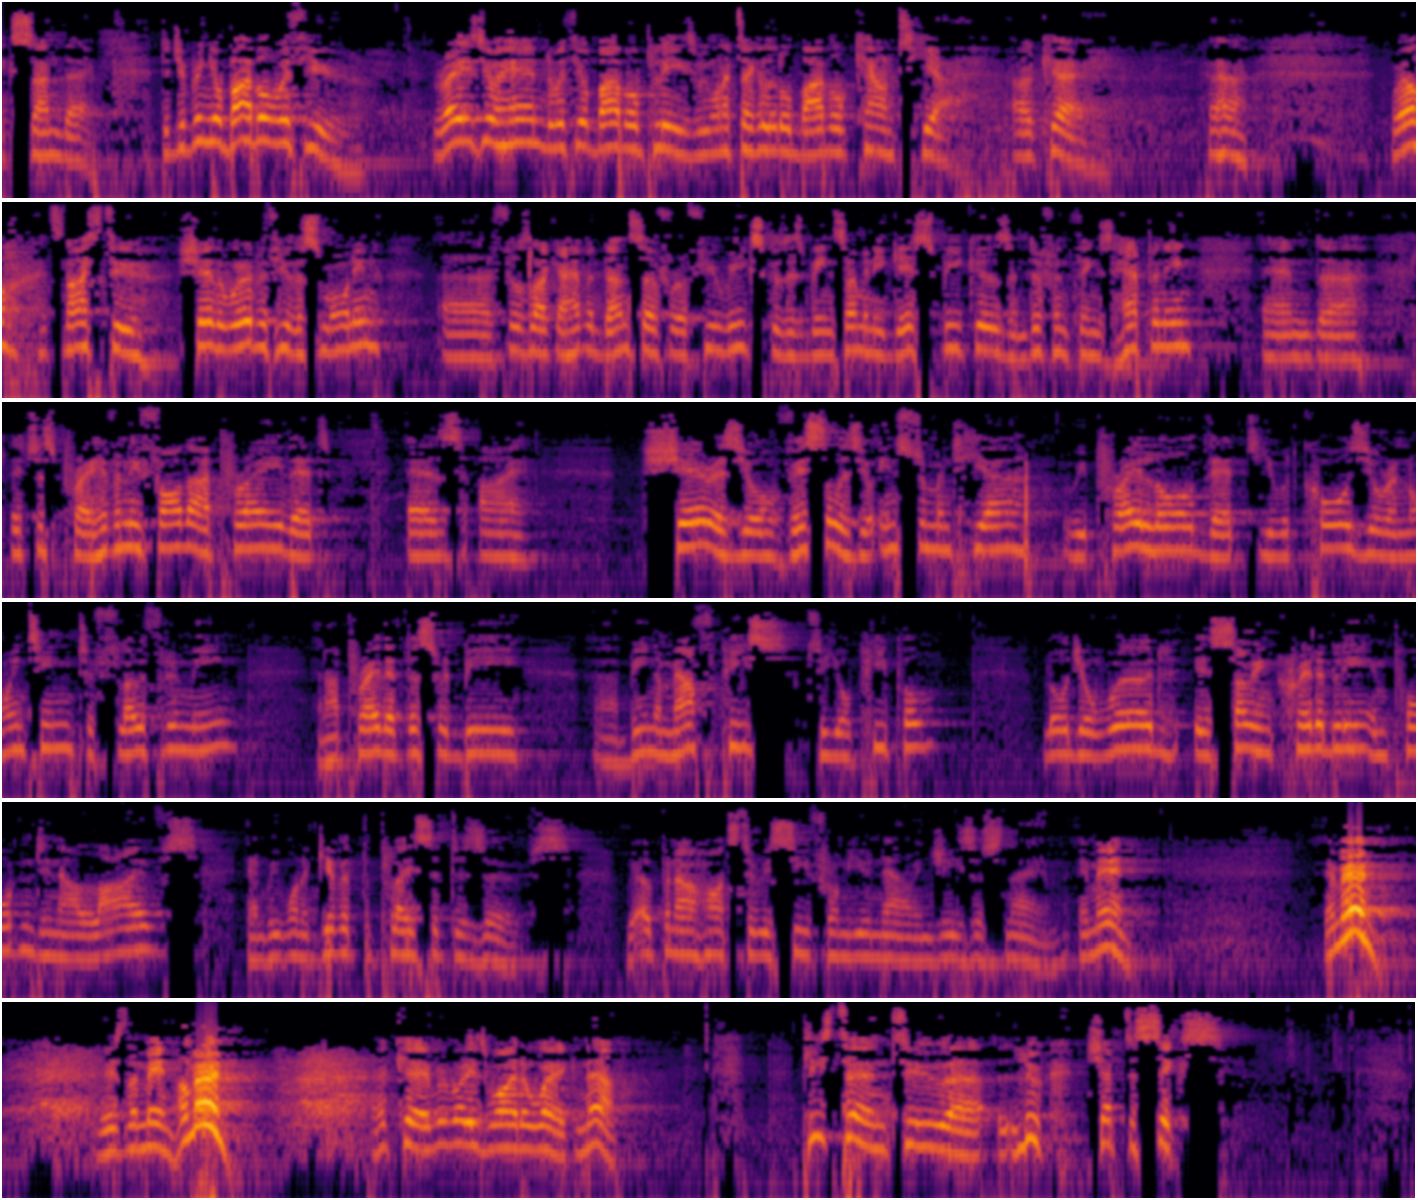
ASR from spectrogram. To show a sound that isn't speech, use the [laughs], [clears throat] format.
next Sunday. Did you bring your Bible with you? Raise your hand with your Bible, please. We want to take a little Bible count here. Okay. [laughs] well, it's nice to share the word with you this morning. Uh, feels like I haven't done so for a few weeks because there's been so many guest speakers and different things happening. And uh, let's just pray. Heavenly Father, I pray that as I share as your vessel, as your instrument here. We pray, Lord, that you would cause your anointing to flow through me. And I pray that this would be uh, being a mouthpiece to your people. Lord, your word is so incredibly important in our lives, and we want to give it the place it deserves. We open our hearts to receive from you now in Jesus' name. Amen. Amen. Amen. Where's the men? Amen. Okay, everybody's wide awake. Now, please turn to uh, Luke chapter 6.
